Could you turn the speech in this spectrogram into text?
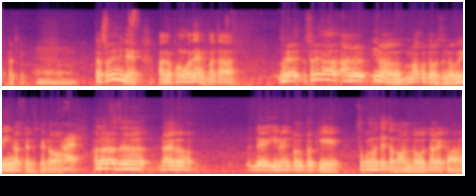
たし、だそういう意味であの今後ねまたそれそれがあの今マコトーズの売りになってるんですけど、はい。必ずライブでイベントの時そこの出たバンドを誰か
